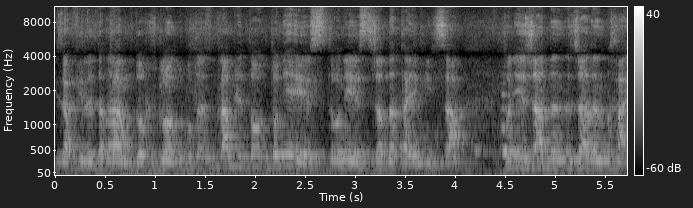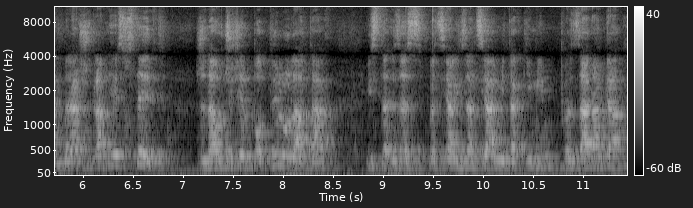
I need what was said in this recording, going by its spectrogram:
i za chwilę dam do względu, bo to jest dla mnie to, to nie jest, to nie jest żadna tajemnica, to nie jest żaden, żaden hańb. Raczej dla mnie jest wstyd, że nauczyciel po tylu latach i ze specjalizacjami takimi zarabia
